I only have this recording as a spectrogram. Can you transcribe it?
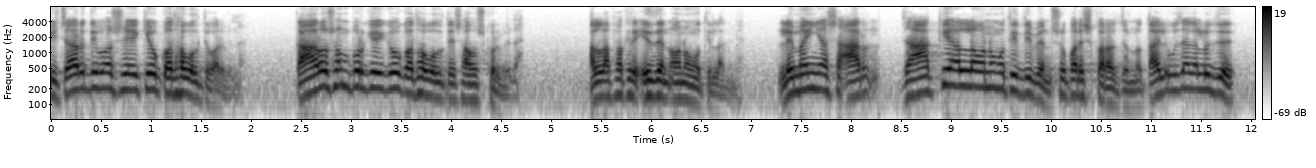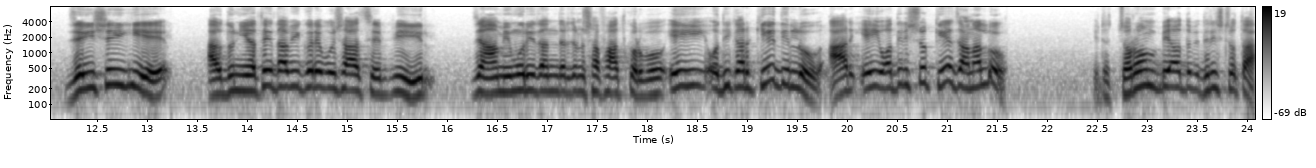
বিচার দিবসে কেউ কথা বলতে পারবে না। কারও সম্পর্কে কেউ কথা বলতে সাহস করবে না। আল্লাহ পাকের এজেন্ট অনুমতি লাগবে। লেমাইয়াসা আর যাকে আল্লাহ অনুমতি দিবেন সুপারিশ করার জন্য তাহলে বোঝা গেল যে, যেই সেই গিয়ে আর দুনিয়াতেই দাবি করে বসে আছে পীর যে আমি মুরিদানদের জন্য সাফাত করব। এই অধিকার কে দিল? আর এই অদৃশ্য কে জানালো? এটা চরম বেয়াদবি, ধৃষ্টতা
